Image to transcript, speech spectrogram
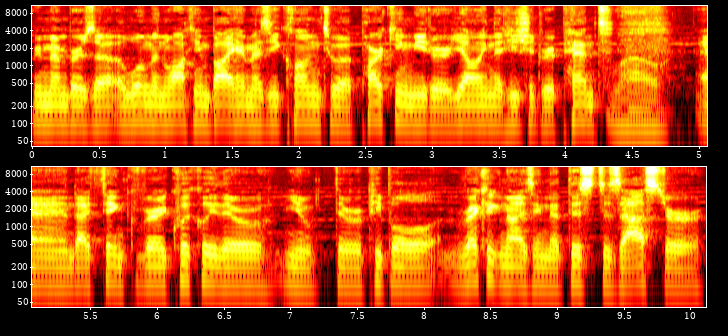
remembers a, a, woman walking by him as he clung to a parking meter, yelling that he should repent. Wow. And I think very quickly there were, you know, there were people recognizing that this disaster.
